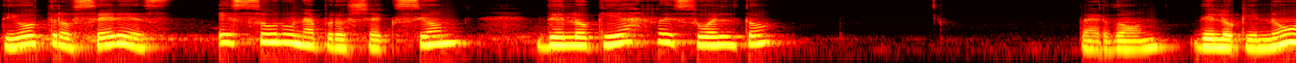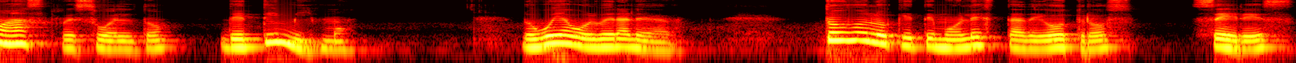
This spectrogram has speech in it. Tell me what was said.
de otros seres es solo una proyección de lo que has resuelto, perdón, de lo que no has resuelto de ti mismo. Lo voy a volver a leer. Todo lo que te molesta de otros seres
